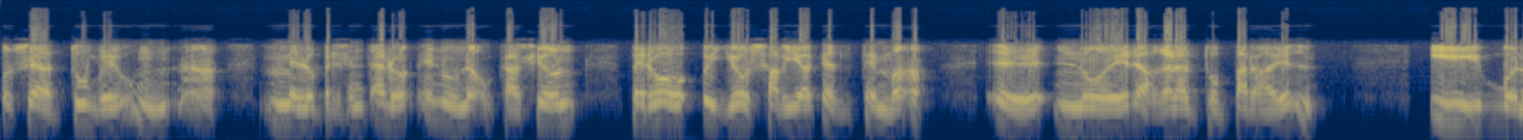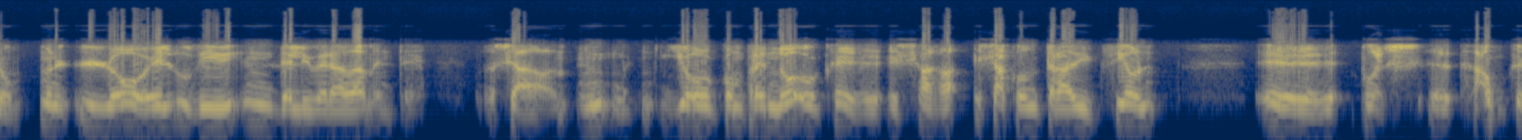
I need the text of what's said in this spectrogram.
o sea, tuve una, me lo presentaron en una ocasión, pero yo sabía que el tema eh, no era grato para él y bueno, lo eludí deliberadamente. O sea, yo comprendo que esa, esa contradicción, eh, pues, eh, aunque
